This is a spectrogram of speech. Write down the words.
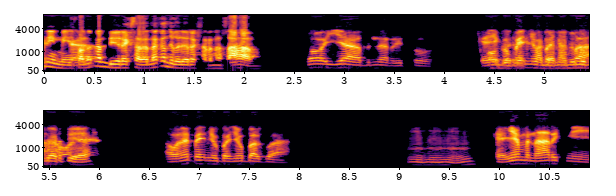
ini, Mi. Ya. Soalnya kan di reksadana kan juga ada reksadana saham. Oh iya, benar itu. Kayaknya oh, gue pengen nyoba-nyoba. dulu berarti ya? awalnya, ya? Awalnya pengen nyoba-nyoba gue. Mm -hmm. Kayaknya menarik nih.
